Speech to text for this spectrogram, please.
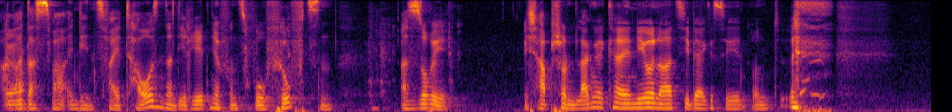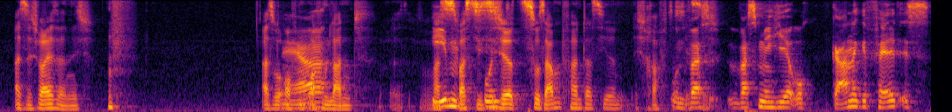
Aber Ja. das war in den 2000ern, die reden ja von 2015. Also sorry, ich habe schon lange keinen Neonazi mehr gesehen und also ich weiß ja nicht. Also auf, dem- Ja. auf dem Land. Was, Eben. was die Und- sich jetzt zusammen fantasieren, ich raff das Und was, nicht. was mir hier auch gar nicht gefällt, ist,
